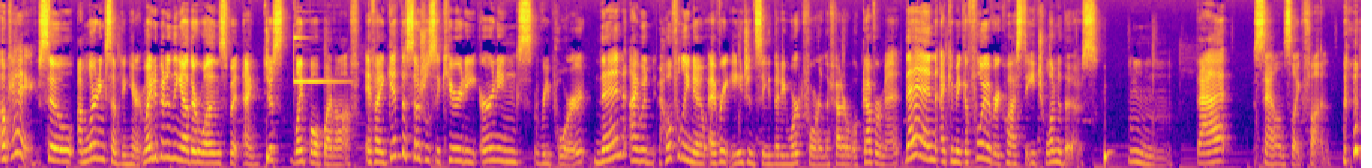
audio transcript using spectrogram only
Okay, so I'm learning something here. It might have been in the other ones, but I just light bulb went off. If I get the Social Security earnings report, then I would hopefully know every agency that he worked for in the federal government. Then I can make a FOIA request to each one of those. Hmm, that sounds like fun.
